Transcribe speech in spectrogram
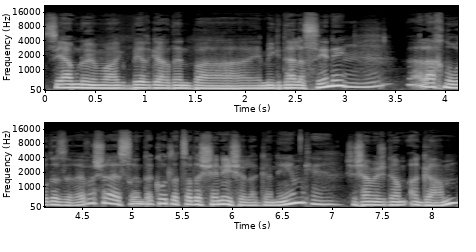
סיימנו עם הביר גרדן במגדל הסיני. מהמם. הלכנו עוד איזה רבע שעה, 20 דקות לצד השני של הגנים, כן. ששם יש גם אגם,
